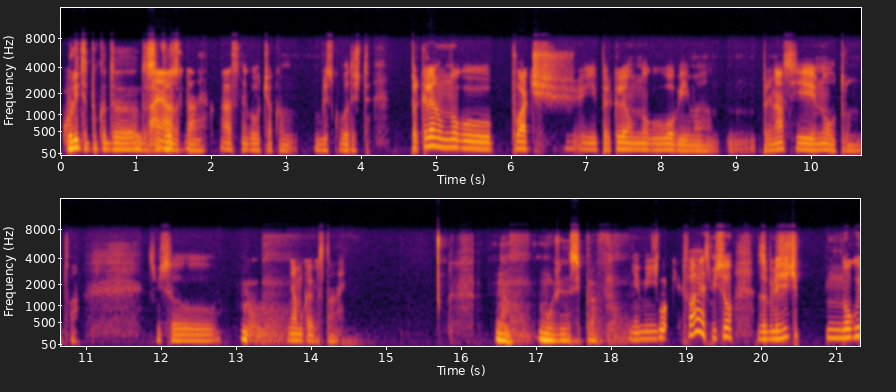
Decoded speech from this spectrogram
колите тук да, да се няма да возят. стане. Аз не го очаквам близко бъдеще. Прекалено много плач и прекалено много лоби има при нас и е много трудно това. В смисъл, няма как да стане. Да, може да си прав. Еми, Окей. това е смисъл. Забележи, че много,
